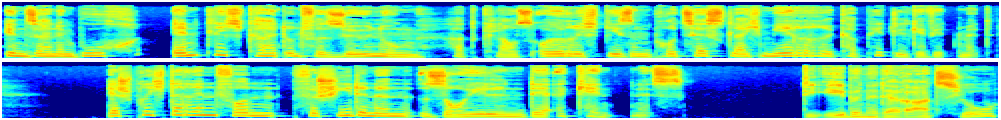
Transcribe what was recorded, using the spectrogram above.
In seinem Buch Endlichkeit und Versöhnung hat Klaus Eurich diesem Prozess gleich mehrere Kapitel gewidmet. Er spricht darin von verschiedenen Säulen der Erkenntnis. Die Ebene der Ratio,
